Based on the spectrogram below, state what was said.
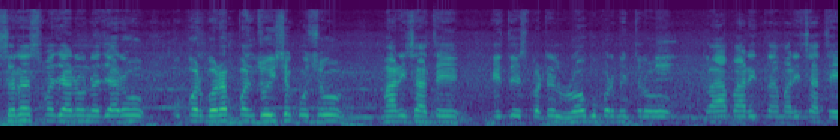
સરસ મજાનો નજારો ઉપર બરફ પણ જોઈ શકો છો. મારી સાથે હિતેશ પટેલ વ્લોગ ઉપર મિત્રો, તો આપ આ રીતના મારી સાથે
